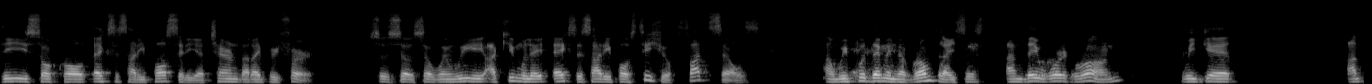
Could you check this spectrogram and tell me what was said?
the so-called excess adiposity, a term that I prefer. So, so, so when we accumulate excess adipose tissue, fat cells, and we put them in the wrong places and they work wrong, we get an,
